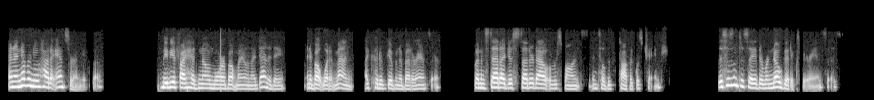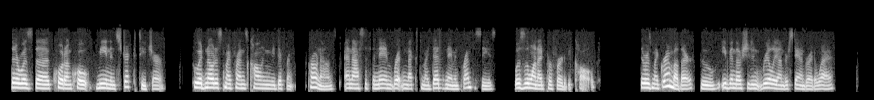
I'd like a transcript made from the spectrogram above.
And I never knew how to answer any of those. Maybe if I had known more about my own identity and about what it meant, I could have given a better answer. But instead, I just stuttered out a response until the topic was changed. This isn't to say there were no good experiences. There was the quote unquote mean and strict teacher who had noticed my friends calling me different pronouns and asked if the name written next to my dead name in parentheses was the one I'd prefer to be called. There was my grandmother, who, even though she didn't really understand right away,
